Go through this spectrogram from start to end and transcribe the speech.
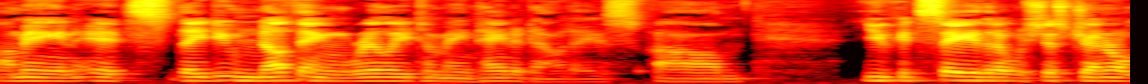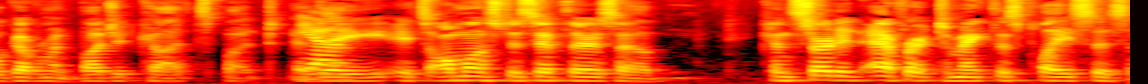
i mean it's they do nothing really to maintain it nowadays um, you could say that it was just general government budget cuts but Yeah. they it's almost as if there's a concerted effort to make this place as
